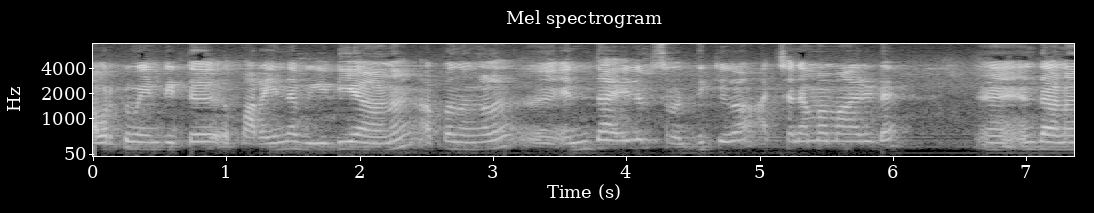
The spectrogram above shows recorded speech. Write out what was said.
അവർക്ക് വേണ്ടിയിട്ട് പറയുന്ന വീഡിയോ ആണ്. അപ്പോൾ നിങ്ങൾ എന്തായാലും ശ്രദ്ധിക്കുക. അച്ഛനമ്മമാരുടെ എന്താണ്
